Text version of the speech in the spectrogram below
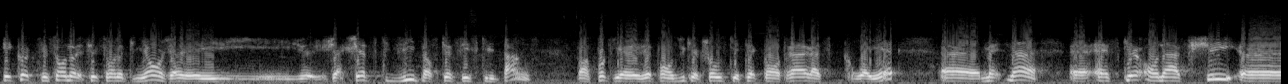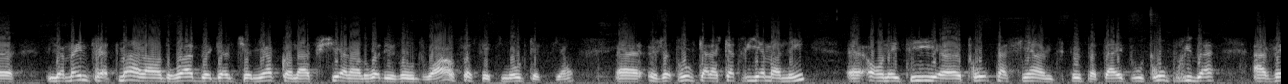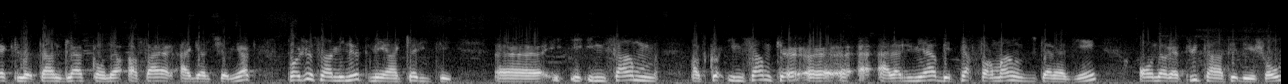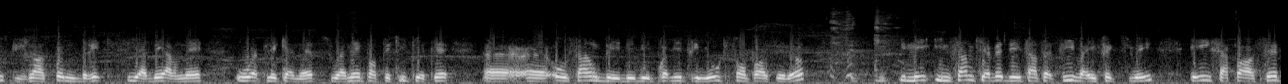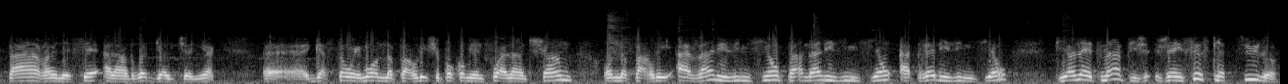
écoute, c'est son, c'est son opinion. J'accepte ce qu'il dit parce que c'est ce qu'il pense. Je pense pas qu'il ait répondu quelque chose qui était contraire à ce qu'il croyait. Euh, maintenant, euh, est-ce qu'on a affiché euh, le même traitement à l'endroit de Galchenyuk qu'on a affiché à l'endroit des autres joueurs? Ça, c'est une autre question. Euh, je trouve qu'à la quatrième année, on a été trop patient un petit peu peut-être ou trop prudent avec le temps de glace qu'on a offert à Galchenyuk, pas juste en minutes, mais en qualité. Euh, il, me semble, en tout cas, il me semble que euh, à, la lumière des performances du Canadien, on aurait pu tenter des choses. Puis je lance pas une brique ici à Béarnais ou à Plécanette ou à n'importe qui qui était euh, au centre des, premiers trios qui sont passés là. Mais il me semble qu'il y avait des tentatives à effectuer et ça passait par un essai à l'endroit de Galchenyuk. Gaston et moi, on en a parlé je sais pas combien de fois à l'antichambre. On a parlé avant les émissions, pendant les émissions, après les émissions. Puis honnêtement, puis j'insiste là-dessus, là.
